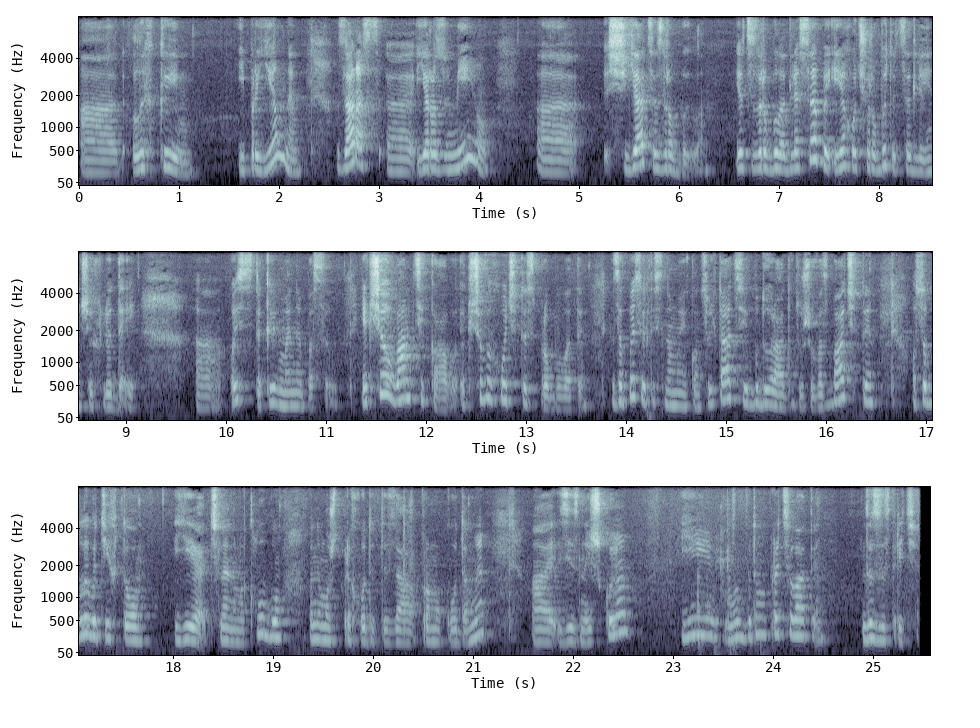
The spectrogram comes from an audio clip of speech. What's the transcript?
а, легким і приємним, зараз е, я розумію, е, що я це зробила. Я це зробила для себе, і я хочу робити це для інших людей. Е, Ось такий в мене посил. Якщо вам цікаво, якщо ви хочете спробувати, записуйтесь на мої консультації, буду рада дуже вас бачити. Особливо ті, хто є членами клубу, вони можуть приходити за промокодами зі знижкою, і ми будемо працювати. До зустрічі!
